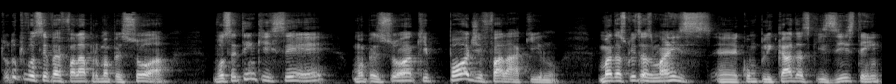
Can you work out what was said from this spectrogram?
tudo que você vai falar para uma pessoa, você tem que ser uma pessoa que pode falar aquilo. Uma das coisas mais é, complicadas que existem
